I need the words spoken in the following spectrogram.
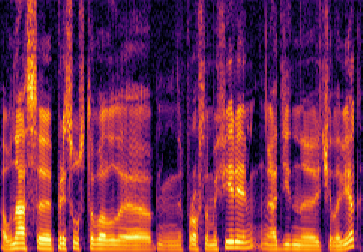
А у нас э, присутствовал э, в прошлом эфире один э, человек,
